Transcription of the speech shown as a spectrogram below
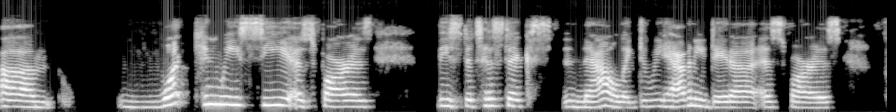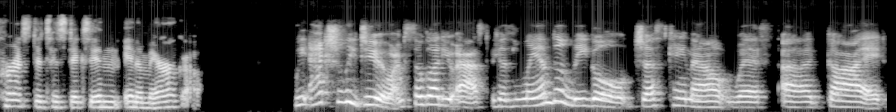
Um, what can we see as far as these statistics now? Like, do we have any data as far as current statistics in in America? We actually do. I'm so glad you asked because Lambda Legal just came out with a guide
